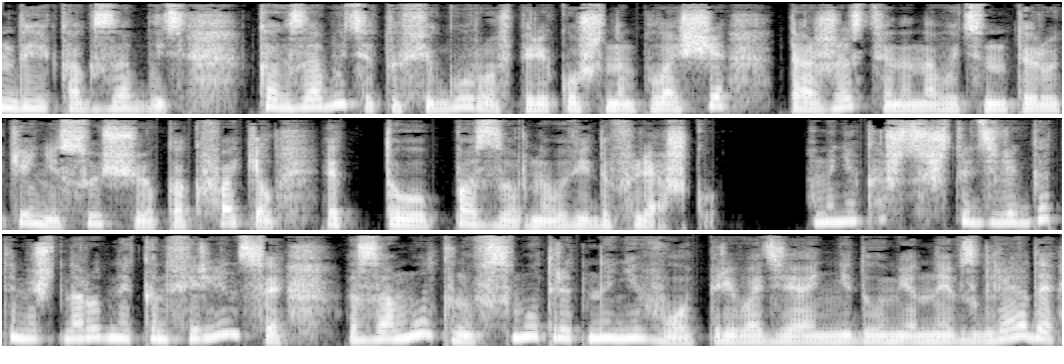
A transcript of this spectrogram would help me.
Да и как забыть? Как забыть эту фигуру в перекошенном плаще, торжественно на вытянутой руке, несущую, как факел, эту позорного вида фляжку? А мне кажется, что делегаты международной конференции, замолкнув, смотрят на него, переводя недоуменные взгляды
